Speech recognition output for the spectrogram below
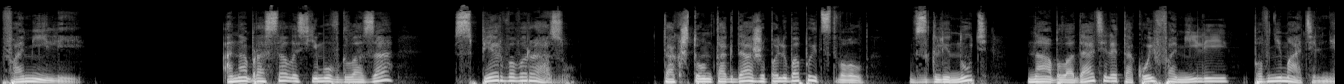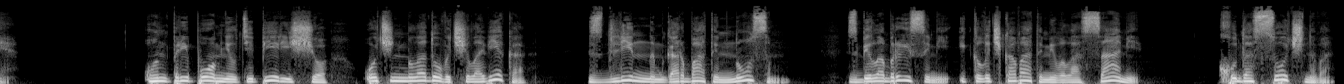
фамилии. Она бросалась ему в глаза с первого разу, так что он тогда же полюбопытствовал взглянуть на обладателя такой фамилии повнимательнее. Он припомнил теперь еще очень молодого человека с длинным горбатым носом, с белобрысыми и клочковатыми волосами, худосочного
